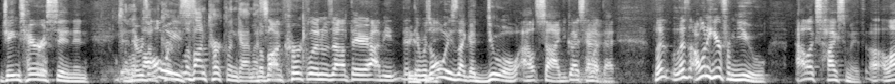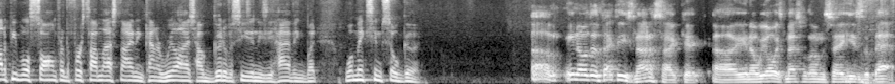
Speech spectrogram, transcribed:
James Harrison, and so there was always Kirk, Levon Kirkland guy. Myself. Levon Kirkland was out there. I mean, th- there was mm-hmm. always like a duo outside. You guys had that. Let, I want to hear from you. Alex Highsmith, a lot of people saw him for the first time last night and kind of realized how good of a season he's having, but what makes him so good? Um, you know, the fact that he's not a sidekick. Uh, you know, we always mess with him and say he's the bat,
